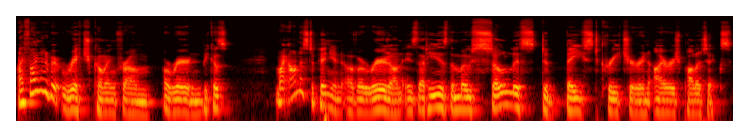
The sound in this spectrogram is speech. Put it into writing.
I find it a bit rich coming from Ó Ríordáin because my honest opinion of Ó Ríordáin is that he is the most soulless, debased creature in Irish politics.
